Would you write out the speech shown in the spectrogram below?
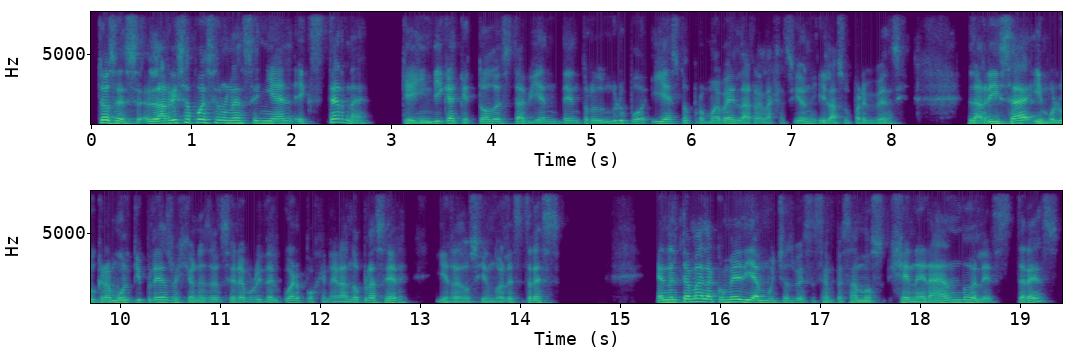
Entonces, la risa puede ser una señal externa que indica que todo está bien dentro de un grupo y esto promueve la relajación y la supervivencia. La risa involucra múltiples regiones del cerebro y del cuerpo, generando placer y reduciendo el estrés. En el tema de la comedia, muchas veces empezamos generando el estrés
